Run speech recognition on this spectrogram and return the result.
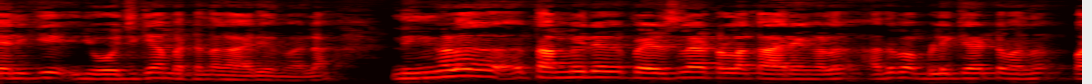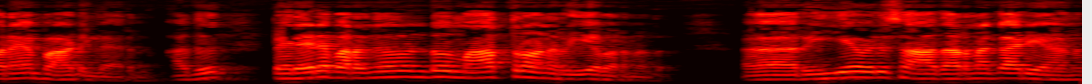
എനിക്ക് യോജിക്കാൻ പറ്റുന്ന കാര്യമൊന്നുമല്ല. നിങ്ങൾ തമ്മിൽ പേഴ്സണലായിട്ടുള്ള കാര്യങ്ങൾ അത് പബ്ലിക്കായിട്ട് വന്ന് പറയാൻ പാടില്ലായിരുന്നു. അത് പെരേര പറഞ്ഞതുകൊണ്ട് മാത്രമാണ് റിയ പറഞ്ഞത്. റിയ ഒരു സാധാരണക്കാരിയാണ്.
